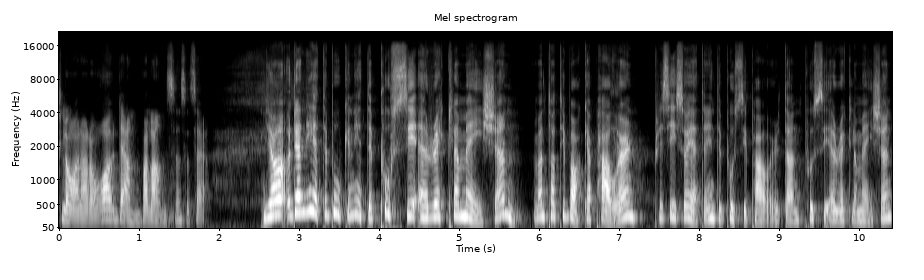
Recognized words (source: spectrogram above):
klarar av den balansen, så att säga. Ja, och den heter, boken heter Pussy a Reclamation. Man tar tillbaka powern. Precis så heter den, inte Pussy Power utan Pussy a Reclamation.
